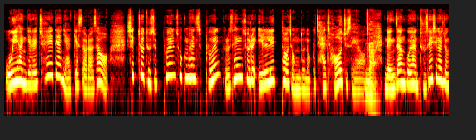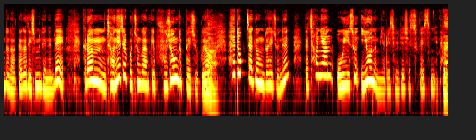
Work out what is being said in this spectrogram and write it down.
오이 한 개를 최대한 얇게 썰어서 식초 두 스푼, 소금 한 스푼, 그리고 생수를 1리터 정도 넣고 잘 저어주세요. 네. 냉장고에 한 두세 시간 정도 넣었다가 드시면 되는데 그럼 전해질 보충과 함께 부종도 빼주고요. 네. 해독 작용도 해주는 그러니까 천연 오이수 이온 음료를 즐기실 수가 있습니다. 네.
